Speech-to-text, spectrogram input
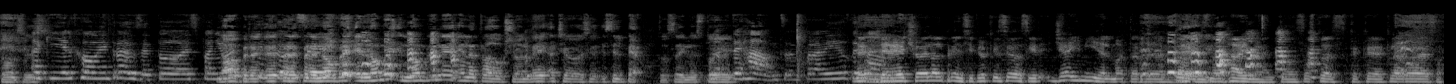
Entonces, Aquí el joven traduce todo a español. no, pero, eh, pero- pero el nombre, el nombre, el nombre en, en la traducción de HBO es, es el perro. Entonces ahí no No, estoy. The Hound, para mí es The De, Hound. de hecho, él al principio quiso decir Jamie el matador, no Jaime. Entonces, pues que quede claro eso.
